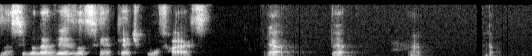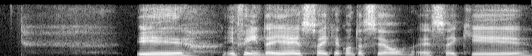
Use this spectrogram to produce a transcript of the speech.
na segunda vez ela se repete como farsa. É, é, é, E, enfim, daí é isso aí que aconteceu, é isso aí que,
